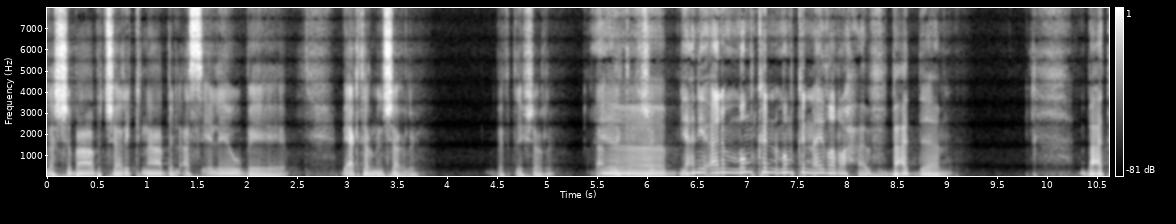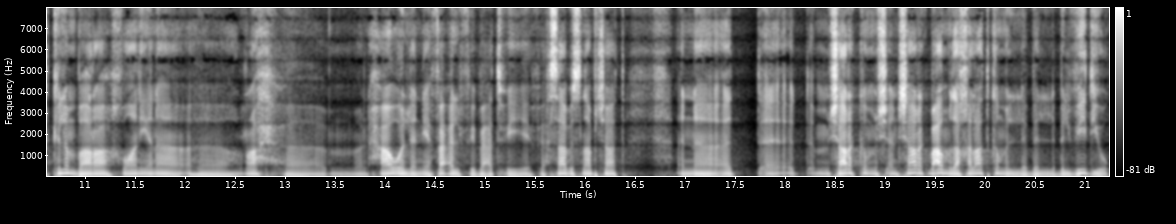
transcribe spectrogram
للشباب تشاركنا بالأسئلة وب بأكثر من شغلة. بدك تضيف شيء. آه، يعني أنا ممكن ممكن أيضا راح بعد بعد كل مباراة أخواني أنا آه، راح نحاول إني أفعل في بعد في في حساب سناب شات إن مش نشارك بعض مداخلاتكم بالفيديو.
